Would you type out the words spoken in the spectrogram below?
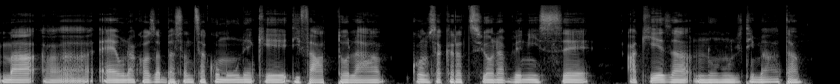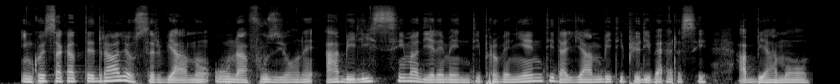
Ma uh, è una cosa abbastanza comune che di fatto la consacrazione avvenisse a chiesa non ultimata. In questa cattedrale osserviamo una fusione abilissima di elementi provenienti dagli ambiti più diversi. Abbiamo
